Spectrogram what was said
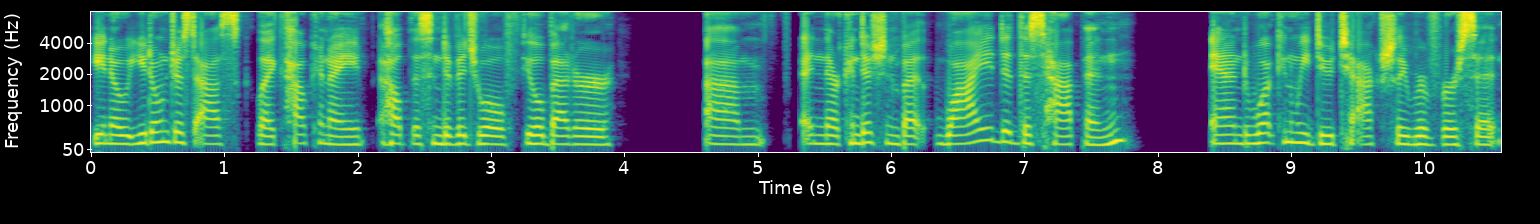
you know you don't just ask like how can i help this individual feel better um, in their condition but why did this happen? And what can we do to actually reverse it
